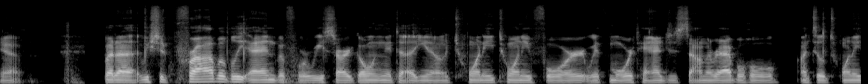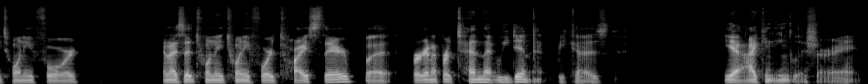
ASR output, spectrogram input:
yeah. But uh we should probably end before we start going into, you know, 2024 with more tangents down the rabbit hole until 2024. And I said 2024 twice there, but we're to pretend that we didn't because yeah, I can English, all right.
